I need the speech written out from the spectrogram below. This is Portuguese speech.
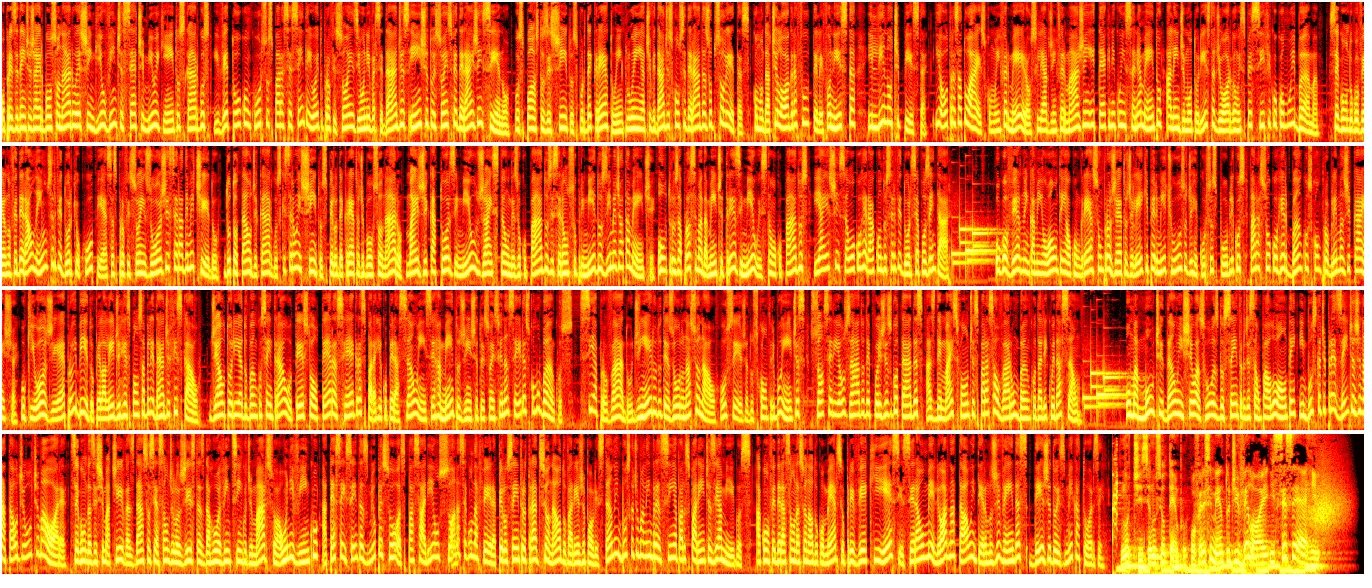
O presidente Jair Bolsonaro extinguiu 27.500 cargos e vetou concursos para 68 profissões e universidades e instituições federais de ensino. Os postos extintos por decreto incluem atividades consideradas obsoletas, como datilógrafo, telefonista e linotipista, e outras atuais, como enfermeiro, auxiliar de enfermagem e técnico em saneamento, além de motorista de órgão específico como o IBAMA. Segundo o governo federal, nenhum servidor que ocupe essas profissões hoje será demitido. Do total de cargos que serão extintos pelo decreto de Bolsonaro, mais de 14 mil já estão desocupados e serão suprimidos imediatamente. Outros aproximadamente 13 mil estão ocupados e a extinção ocorrerá quando o servidor se aposentar. O governo encaminhou ontem ao Congresso um projeto de lei que permite o uso de recursos públicos para socorrer bancos com problemas de caixa, o que hoje é proibido pela Lei de Responsabilidade Fiscal. De autoria do Banco Central, o texto altera as regras para recuperação e encerramentos de instituições financeiras como bancos. Se aprovado, o dinheiro do Tesouro Nacional, ou seja, dos contribuintes, só seria usado depois de esgotadas as demais fontes para salvar um banco da liquidação. Uma multidão encheu as ruas do centro de São Paulo ontem em busca de presentes de Natal de última hora. Segundo as estimativas da Associação de Lojistas da Rua 25 de Março, a Univinco, até 600 mil pessoas passariam só na segunda-feira pelo centro tradicional do varejo paulistano em busca de uma lembrancinha para os parentes e amigos. A Confederação Nacional do Comércio prevê que esse será o melhor Natal em termos de vendas desde 2014. Notícia no seu tempo. Oferecimento de Veloy e CCR.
